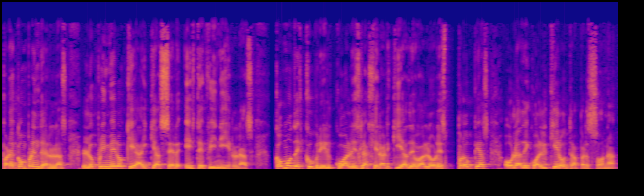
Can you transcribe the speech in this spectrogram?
Para comprenderlas, lo primero que hay que hacer es definirlas. ¿Cómo descubrir cuál es la jerarquía de valores propias o la de cualquier otra persona?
